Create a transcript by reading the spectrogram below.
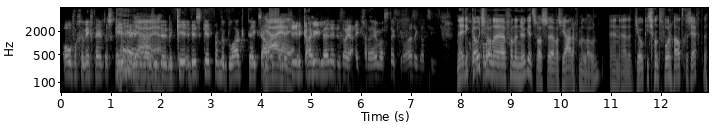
overgewicht heeft als kind. Ja, en ja, dan ja. ziet, de, de kid, this kid from the block takes out. Ja, en dan ja. zie je Kyrie Leonard. Dus oh ja, ik ga er helemaal stuk, joh, als ik dat zie. Nee, die coach van, eh, van de Nuggets was, eh, was jarig, Malone. En eh, dat Jokic van tevoren had gezegd. en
